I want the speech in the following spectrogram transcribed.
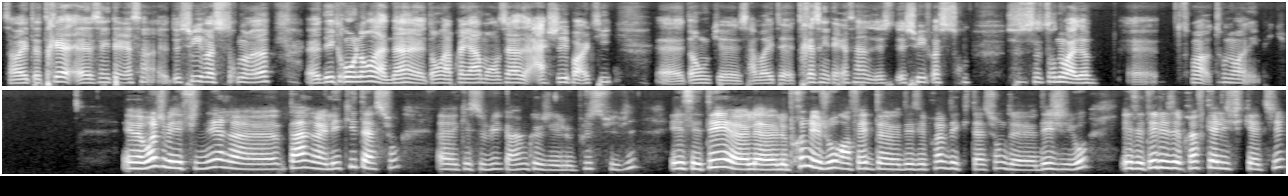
ça va être très intéressant de suivre ce tournoi-là. des gros noms là-dedans, dont la première mondiale Ashley Barty. donc, ça va être très intéressant de, suivre ce, tournoi-là, tournoi, tournoi, olympique. Et ben moi, je vais finir par l'équitation, qui est celui quand même que j'ai le plus suivi. Et c'était le, premier jour en fait des épreuves d'équitation de, des JO, et c'était les épreuves qualificatives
